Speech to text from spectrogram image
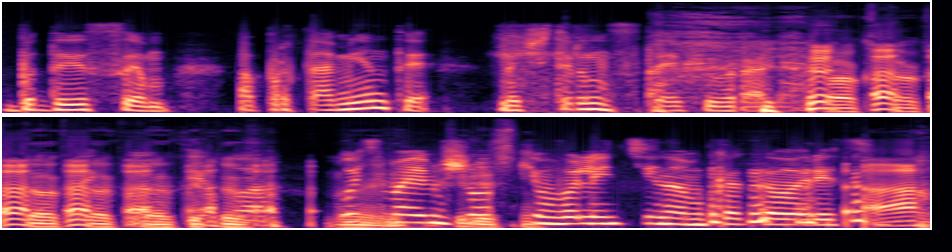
БДСМ апартаменты на 14 февраля. Так, так, так, так, так. Будь ну, моим жестким Валентином, как говорится. А,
